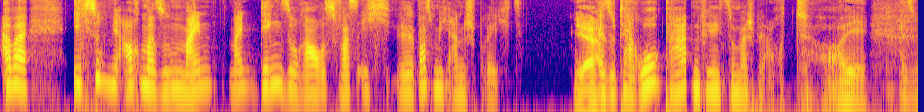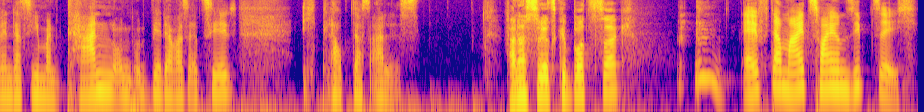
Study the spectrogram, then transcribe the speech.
Aber ich suche mir auch immer so mein, mein Ding so raus, was ich, äh, was mich anspricht. Ja. Also Tarotkarten finde ich zum Beispiel auch toll. Also wenn das jemand kann und, und mir da was erzählt, ich glaube das alles. Wann hast du jetzt Geburtstag? 11. Mai 72.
